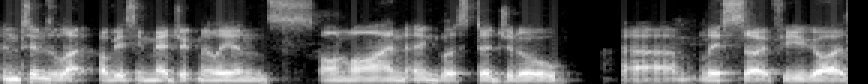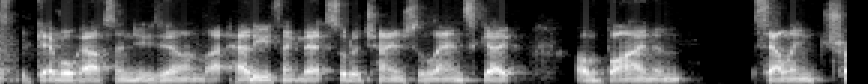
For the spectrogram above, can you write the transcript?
In terms of like obviously Magic Millions online, Inglis Digital, um, less so for you guys. Gavel House in New Zealand, like how do you think that sort of changed the landscape of buying and selling tr-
